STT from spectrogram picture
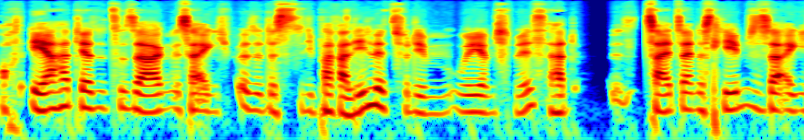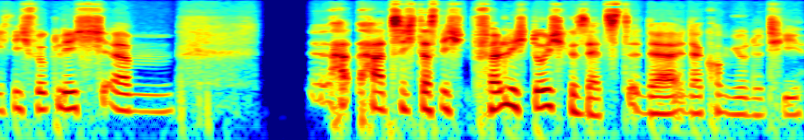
auch er hat ja sozusagen, ist er eigentlich, also das die Parallele zu dem William Smith, hat Zeit seines Lebens ist er eigentlich nicht wirklich, ähm, hat, hat sich das nicht völlig durchgesetzt in der, in der Community.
